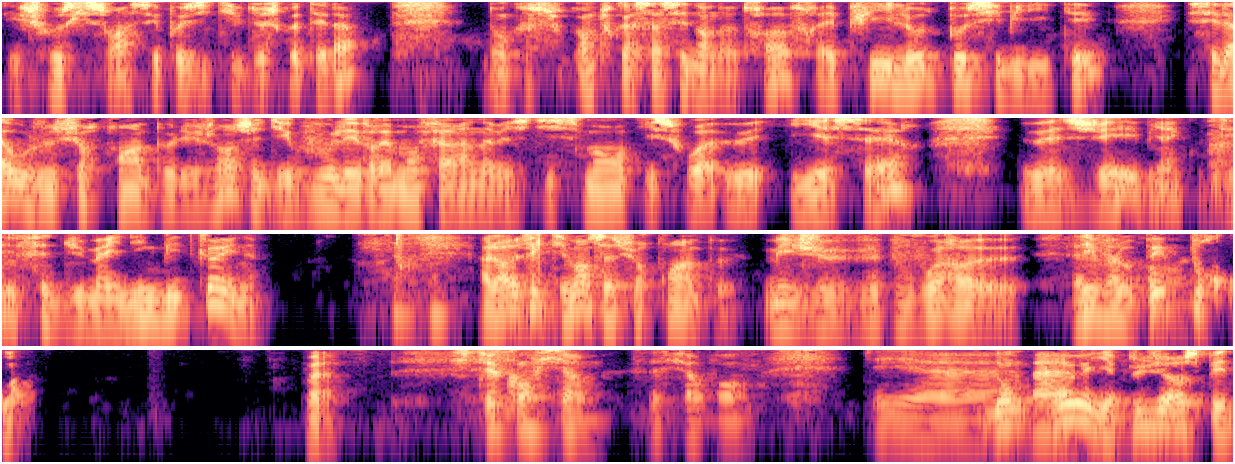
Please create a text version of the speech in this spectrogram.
des, choses qui sont assez positives de ce côté-là. Donc, en tout cas, ça c'est dans notre offre. Et puis l'autre possibilité, c'est là où je surprends un peu les gens. J'ai dit, vous voulez vraiment faire un investissement qui soit ISR, ESG Eh bien, écoutez, faites du mining Bitcoin. Alors effectivement, ça surprend un peu, mais je vais pouvoir euh, développer pourquoi. Voilà. Je te confirme, ça surprend. Et euh, Donc, bah il y a plusieurs aspects.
